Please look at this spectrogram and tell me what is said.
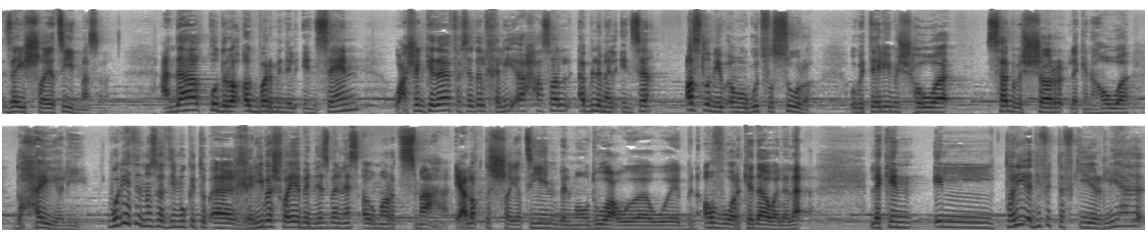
زي الشياطين مثلا. عندها قدرة أكبر من الإنسان وعشان كده فساد الخليقة حصل قبل ما الإنسان أصلا يبقى موجود في الصورة وبالتالي مش هو سبب الشر لكن هو ضحية ليه. وجهة النظر دي ممكن تبقى غريبة شوية بالنسبة للناس أول مرة تسمعها إيه علاقة الشياطين بالموضوع وبنأفور كده ولا لأ. لكن الطريقة دي في التفكير ليها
